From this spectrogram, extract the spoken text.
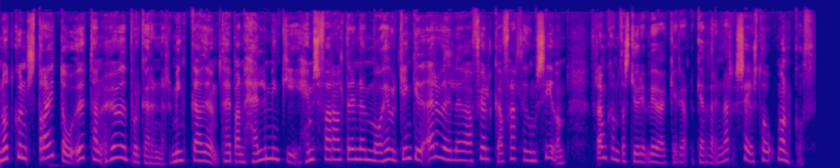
Notkun strætó utan höfuðborgarinnar mingaði um tæpan helmingi heimsfaraldrinum og hefur gengið erfiðlega að fjölga farþegum síðan. Framkvæmdastjóri vegagerðarinnar segist þó vongóð.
